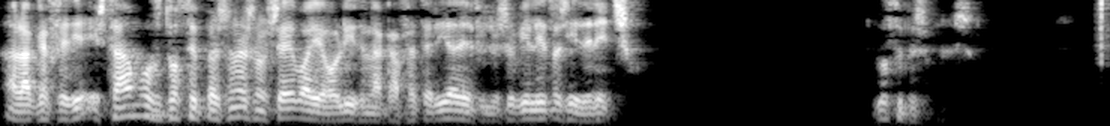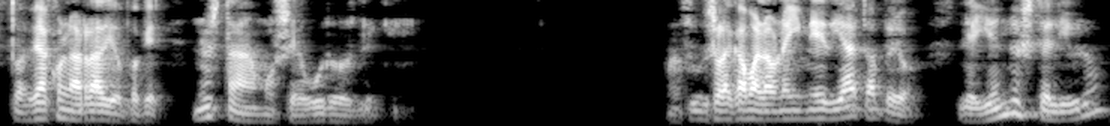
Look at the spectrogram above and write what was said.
a la cafetería. Estábamos 12 personas en de Valladolid, en la cafetería de Filosofía, Letras y Derecho. 12 personas. Todavía con la radio, porque no estábamos seguros de que. Bueno, fuimos a la cama a la una y media, pero leyendo este libro,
